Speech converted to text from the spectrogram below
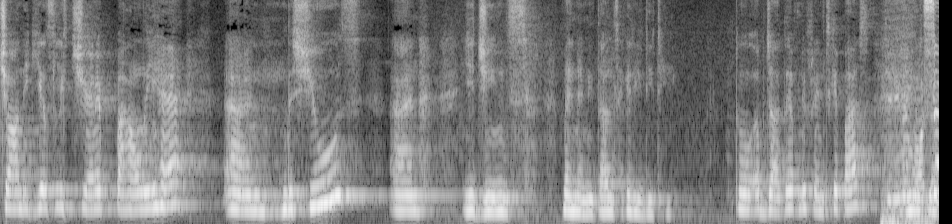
चांदी की असली चेने पहन ली हैं एंड द शूज़ एंड ये जीन्स मैंने नैनीताल से खरीदी थी। तो अब जाते हैं अपने फ्रेंड्स के पास। सो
